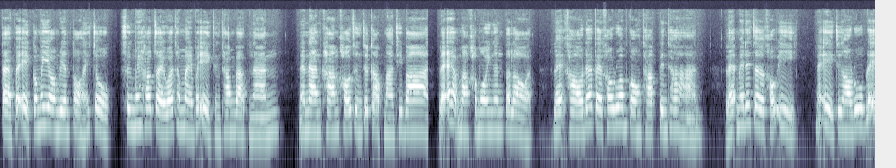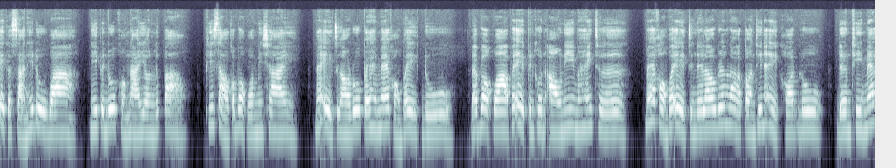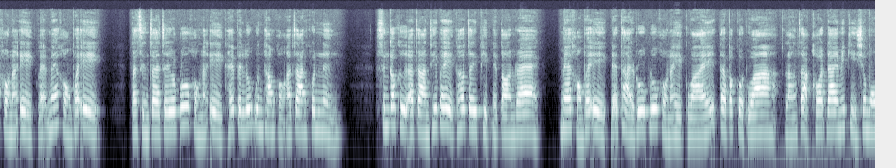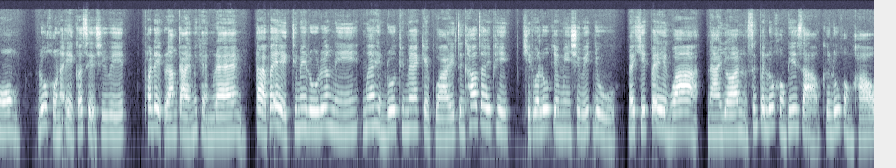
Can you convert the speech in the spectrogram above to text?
แต่พระเอกก็ไม่ยอมเรียนต่อให้จบ ซึ่งไม่เข้าใจว่าทำไมพระเอกถึงทำแบบนั้น นานๆครั้งเขาถึงจะกลับมาที่บ้าน และแอบมาขโมยเงินตลอด และเขาได้ไปเข้าร่วมกองทัพเป็นทหาร และไม่ได้เจอเขาอีกนายเอกจึงเอารูปและเอกสารให้ดูว่า นี่เป็นรูปของนายอนหรือเปล่า พี่สาวก็บอกว่าไม่ใช่นายเอกจึงเอารูปไปให้แม่ของพระเอกดู และบอกว่าพระเอกเป็นคนเอานี่มาให้เธอ แม่ของพระเอกจึงได้เล่าเรื่องราวตอนที่นางเอกคลอดลูก เดิมทีแม่ของนางเอกและแม่ของพระเอกตัดสินใจจะยกลูกของนางเอกให้เป็นลูกบุญธรรมของอาจารย์คนหนึ่ง ซึ่งก็คืออาจารย์ที่พระเอกเข้าใจผิดในตอนแรก แม่ของพระเอกได้ถ่ายรูปลูกของนางเอกไว้ แต่ปรากฏว่าหลังจากคลอดได้ไม่กี่ชั่วโมง ลูกของนางเอกก็เสียชีวิต เพราะเด็กร่างกายไม่แข็งแรง แต่พระเอกที่ไม่รู้เรื่องนี้ เมื่อเห็นรูปที่แม่เก็บไว้จึงเข้าใจผิด คิดว่าลูกยังมีชีวิตอยู่ และคิดไปเองว่า นายอนซึ่งเป็นลูกของพี่สาวคือลูกของเขา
